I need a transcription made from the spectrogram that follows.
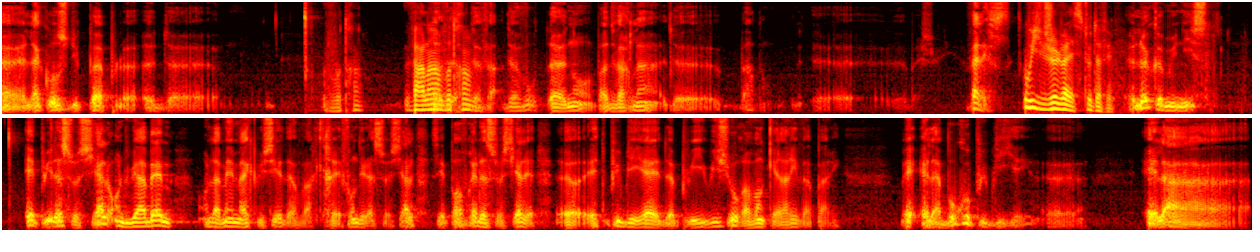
euh, La cause du peuple de. Vautrin Varlin, Vautrin de, euh, Non, pas de Varlin, de. Pardon. Euh, Vallès. Oui, Jules Vallès, tout à fait. Le communiste, et puis la sociale, on lui a même. On l'a même accusé d'avoir créé, fondé la sociale. C'est pas vrai, la sociale est publiée depuis huit jours avant qu'elle arrive à Paris. Mais elle a beaucoup publié. Elle a,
